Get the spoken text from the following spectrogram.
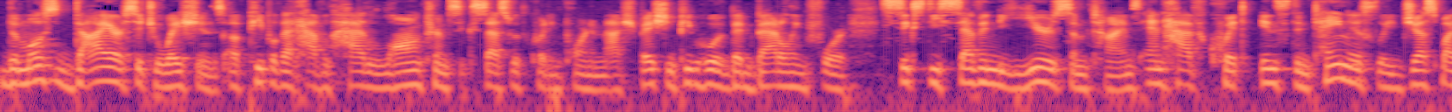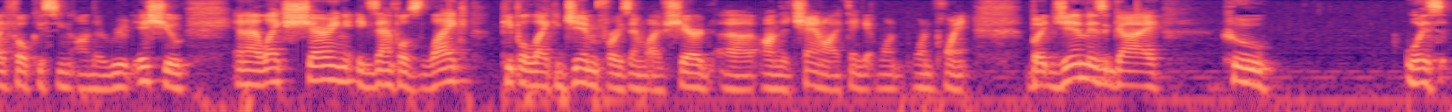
the most dire situations of people that have had long-term success with quitting porn and masturbation people who have been battling for 60 70 years sometimes and have quit instantaneously just by focusing on the root issue. And i like sharing examples like people like jim for example i've shared uh, on the channel i think at one, one point. But jim is a guy who was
